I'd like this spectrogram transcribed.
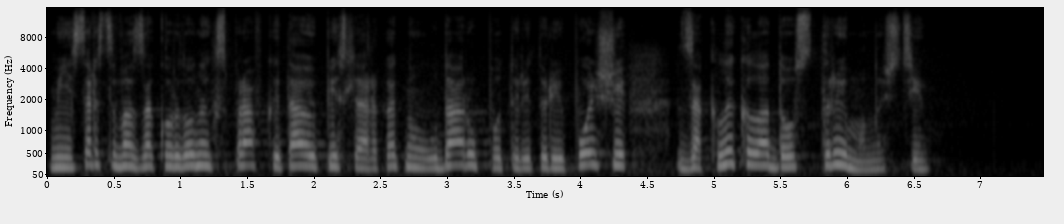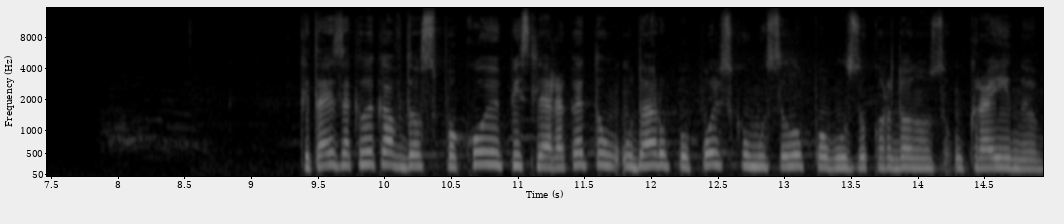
Міністерства закордонних справ Китаю після ракетного удару по території Польщі закликала до стриманості. Китай закликав до спокою після ракетного удару по польському селу поблизу кордону з Україною.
